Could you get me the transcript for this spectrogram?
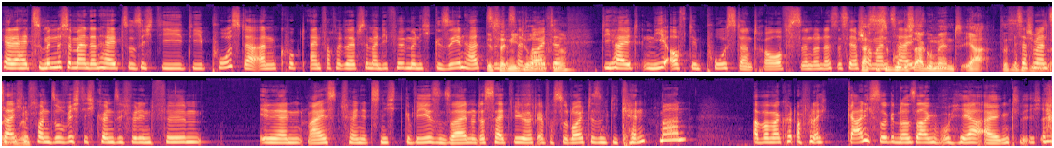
Ja, da halt zumindest, wenn man dann halt so sich die, die Poster anguckt, einfach selbst wenn man die Filme nicht gesehen hat, Ist sind es halt drauf, Leute, ne? die halt nie auf den Postern drauf sind. Und das ist ja schon Das mal ist ein ein gutes Zeichen. Argument, ja. Das ist ja schon mal ein Zeichen Argument. von, so wichtig können sie für den Film in den meisten Fällen jetzt nicht gewesen sein. Und das halt, wie gesagt, einfach so Leute sind, die kennt man. Aber man könnte auch vielleicht gar nicht so genau sagen, woher eigentlich.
